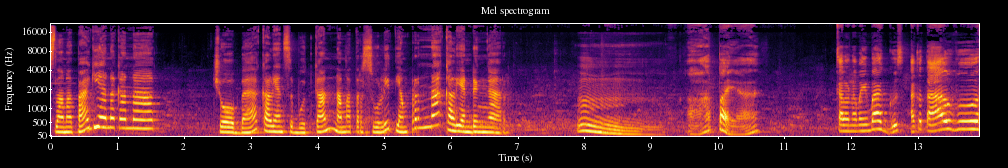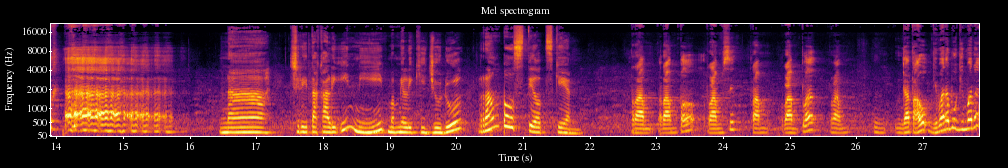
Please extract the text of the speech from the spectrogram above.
Selamat pagi anak-anak. Coba kalian sebutkan nama tersulit yang pernah kalian dengar. Hmm, apa ya? Kalau nama yang bagus, aku tahu, Bu. Nah, cerita kali ini memiliki judul Rumpelstiltskin. Ram, rampel, ramsit, ram, rample, ram, nggak tahu. Gimana, Bu? Gimana?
